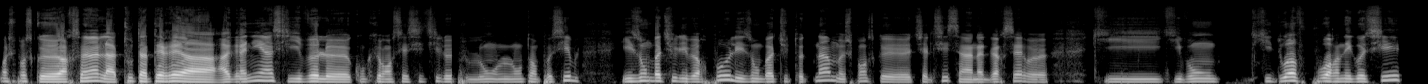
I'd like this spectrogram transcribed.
Moi, je pense que Arsenal a tout intérêt à, à gagner hein, s'ils veulent concurrencer City le plus long, longtemps possible. Ils ont battu Liverpool, ils ont battu Tottenham. Je pense que Chelsea, c'est un adversaire qui, qui vont qui doivent pouvoir négocier.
